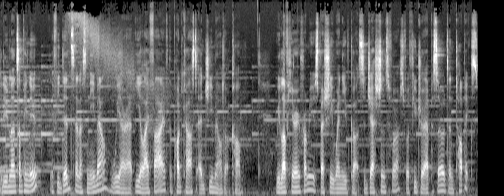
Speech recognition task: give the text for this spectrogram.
Did you learn something new? If you did, send us an email. We are at eli5, the podcast at gmail.com. We love hearing from you, especially when you've got suggestions for us for future episodes and topics.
